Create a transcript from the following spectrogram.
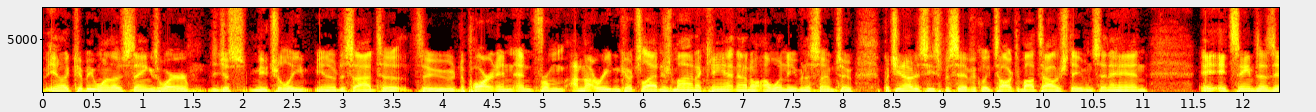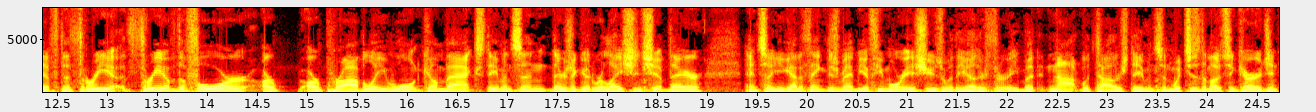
you know, it could be one of those things where they just mutually, you know, decide to to depart. And and from I'm not reading Coach Ladner's mind. I can't. I don't. I wouldn't even assume to. But you notice he specifically talked about Tyler Stevenson, and it, it, seems as if the three three of the four are are probably won't come back. Stevenson, there's a good relationship there, and so you got to think there's maybe a few more issues with the other three, but not with Tyler Stevenson, which is the most encouraging.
